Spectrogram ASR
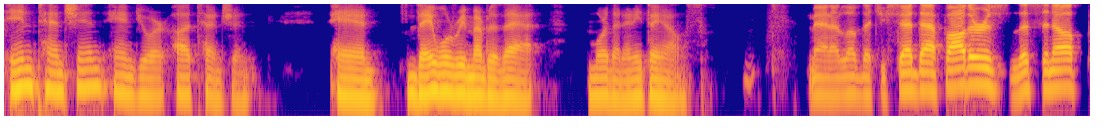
intention and your attention. And they will remember that more than anything else. Man, I love that you said that. Fathers, listen up.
